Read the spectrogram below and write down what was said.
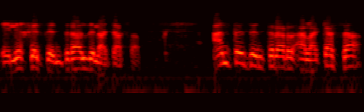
el eje central de la casa. Antes de entrar a la casa,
